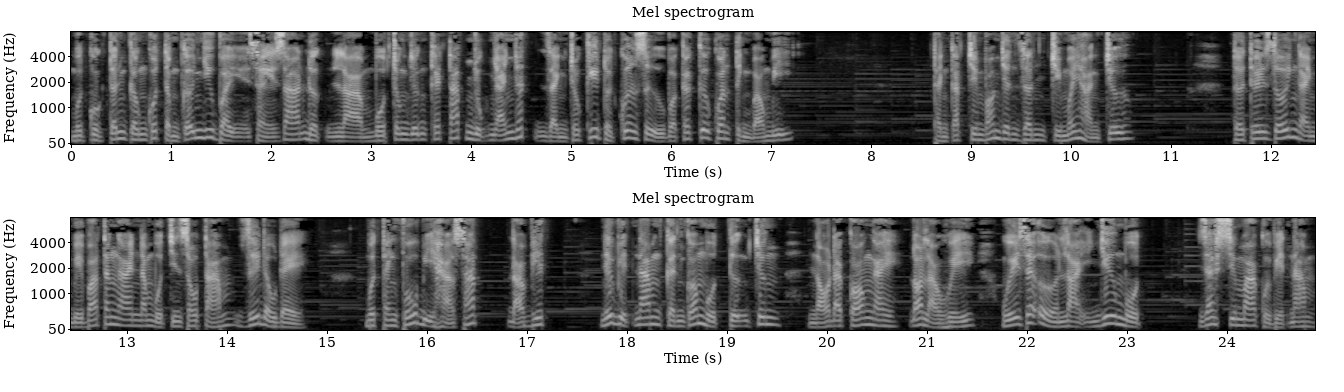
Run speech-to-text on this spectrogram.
Một cuộc tấn công có tầm cỡ như vậy xảy ra được là một trong những cái tát nhục nhã nhất dành cho kỹ thuật quân sự và các cơ quan tình báo Mỹ. Thành cắt trên báo nhân dân chỉ mấy hàng chữ. Tờ Thế giới ngày 13 tháng 2 năm 1968 dưới đầu đề một thành phố bị hạ sát đã viết Nếu Việt Nam cần có một tượng trưng Nó đã có ngay Đó là Huế Huế sẽ ở lại như một Yaxima của Việt Nam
